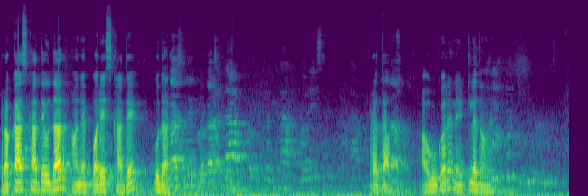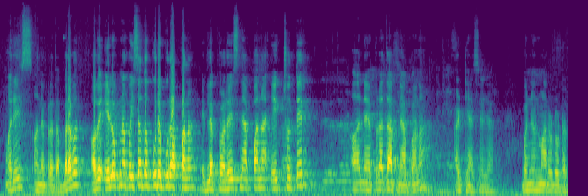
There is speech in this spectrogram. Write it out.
પ્રકાશ ખાતે ઉધાર અને પરેશ ખાતે ઉધાર. પ્રતાપ. આવું કરે ને એટલે તમે. પરેશ અને પ્રતાપ. બરાબર? હવે એ લોકોના પૈસા તો પૂરેપૂરા આપવાના. એટલે પરેશને આપવાના એક છોતેર અને પ્રતાપને આપવાના અઠ્યાસી હજાર. બંનેનો મારો ટોટલ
